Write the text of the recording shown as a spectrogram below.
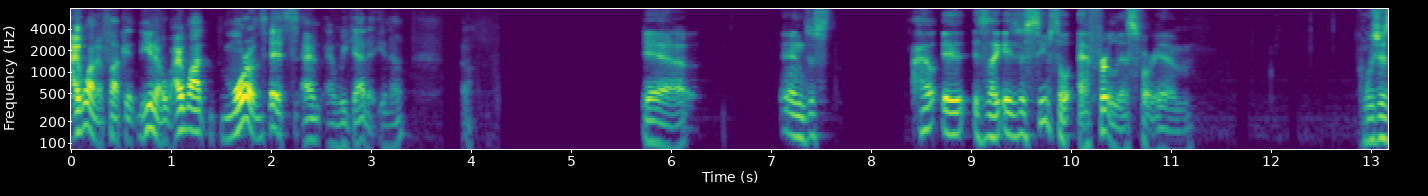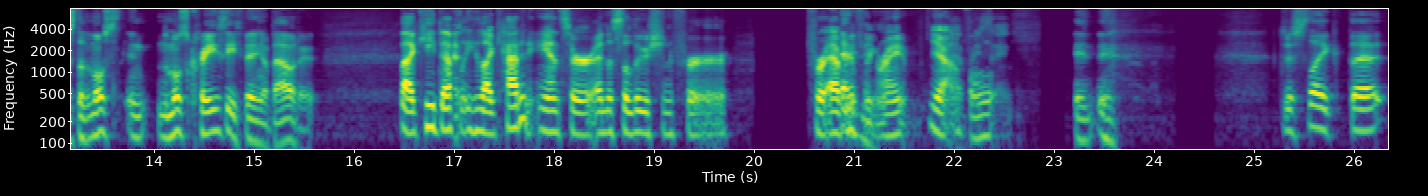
I want to fucking you know I want more of this, and and we get it, you know. Yeah. And just how it, it's like it just seems so effortless for him. Which is the most in, the most crazy thing about it. Like he definitely he like had an answer and a solution for for everything, Everything. right? Yeah. Everything. It, it- just like that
